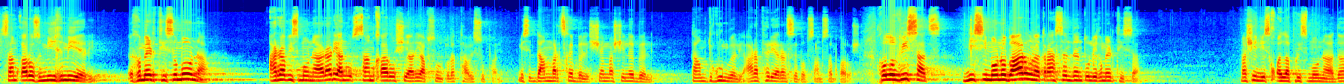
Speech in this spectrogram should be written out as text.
სამყაროს მიღმიერი ღმერთის მონა არავის მონა არ არის, ანუ სამყაროში არის აბსოლუტურად თავისუფალი. მისი დამარცხებელი, შემაშინებელი, დამდგუნველი, არაფერი არ არსებობს ამ სამყაროში. ხოლო ვისაც მისი მონობა არ უნდა ტრანსცენდენტული ღმერთისა. მაშინ ის ყველაფრის მონაა და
